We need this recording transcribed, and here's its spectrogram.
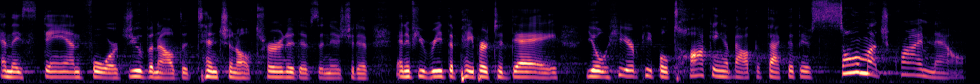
and they stand for Juvenile Detention Alternatives Initiative. And if you read the paper today, you'll hear people talking about the fact that there's so much crime now,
